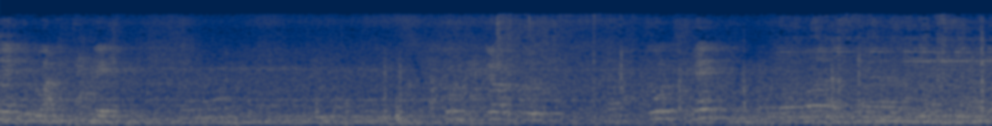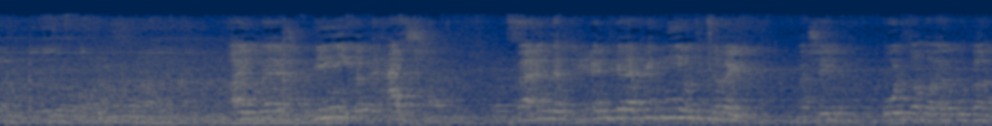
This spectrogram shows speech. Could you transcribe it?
شايف تحت إيه تقول تحت تقول تقول إيه أيوه ماشي دي ما بتضحكش فانت انت كده فيتني وفيت زمايلي ماشي قول يا قول بقى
